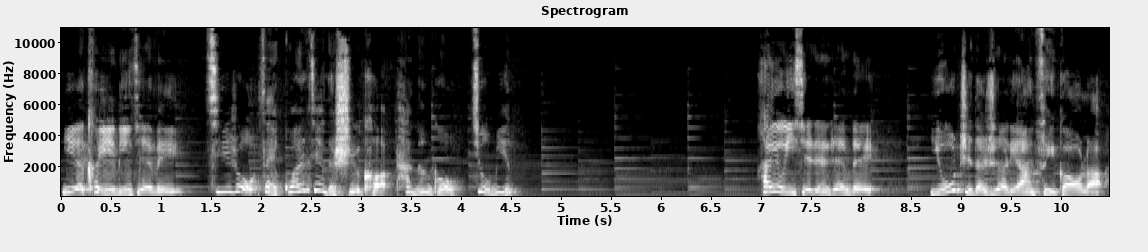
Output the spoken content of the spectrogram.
你也可以理解为肌肉在关键的时刻它能够救命。还有一些人认为油脂的热量最高了，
